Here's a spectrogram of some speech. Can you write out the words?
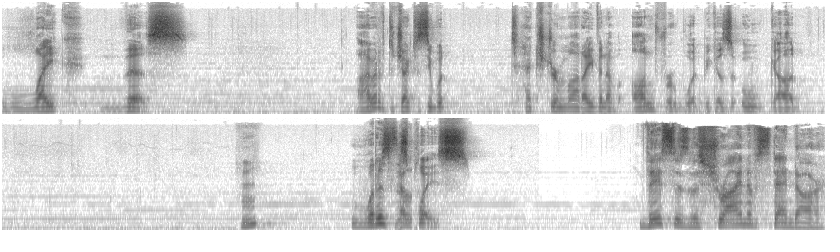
like this. I would have to check to see what texture mod I even have on for wood, because, oh god. Hmm? What is this Hello. place? This is the Shrine of Stendarr,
